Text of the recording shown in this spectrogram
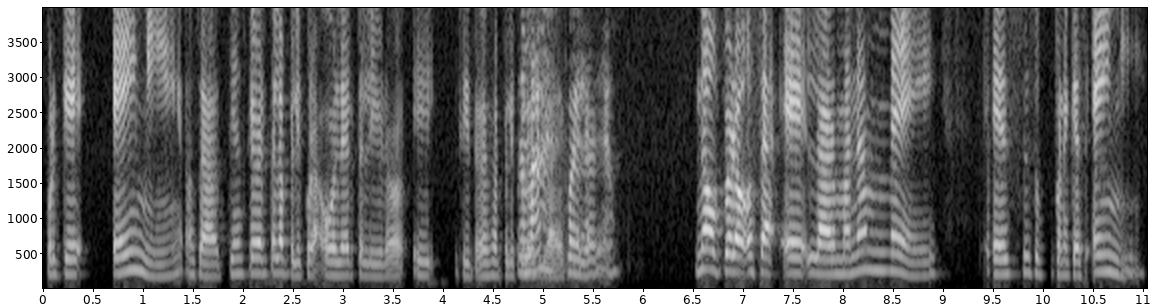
porque Amy, o sea, tienes que verte la película o leerte el libro, y si te ves la película... No más spoiler, ya. No, pero, o sea, eh, la hermana May es, se supone que es Amy,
